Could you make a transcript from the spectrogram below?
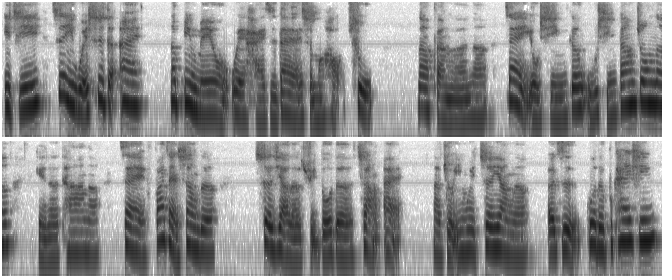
以及自以为是的爱，那并没有为孩子带来什么好处，那反而呢，在有形跟无形当中呢，给了他呢，在发展上的设下了许多的障碍。那就因为这样呢，儿子过得不开心，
